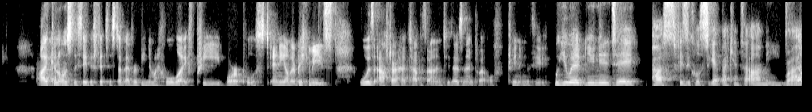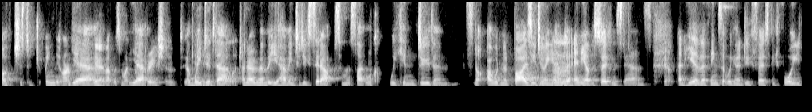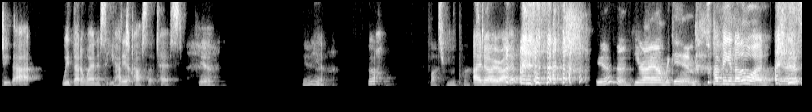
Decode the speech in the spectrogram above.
I can honestly say the fittest I've ever been in my whole life, pre or post any other babies, was after I had Tabitha in 2012, training with you. Well, you were you needed to pass physicals to get back into army, right? Oh, just to join the army. Yeah. yeah, that was my Yeah. preparation. And we did that. And I remember you having to do sit ups, and it's like, look, we can do them. It's not, I wouldn't advise you doing it under Mm. any other circumstance. Yeah. And here are the things that we're going to do first before you do that, with that awareness that you have Yeah. to pass that test. Yeah. Yeah. Yeah. Oh, blast from the past. I know, right? yeah, and here I am again. Having another one. Yes.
